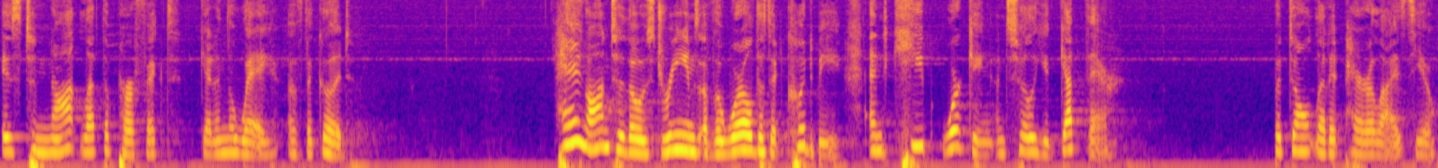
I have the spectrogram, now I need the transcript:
is to not let the perfect get in the way of the good. Hang on to those dreams of the world as it could be and keep working until you get there. But don't let it paralyze you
